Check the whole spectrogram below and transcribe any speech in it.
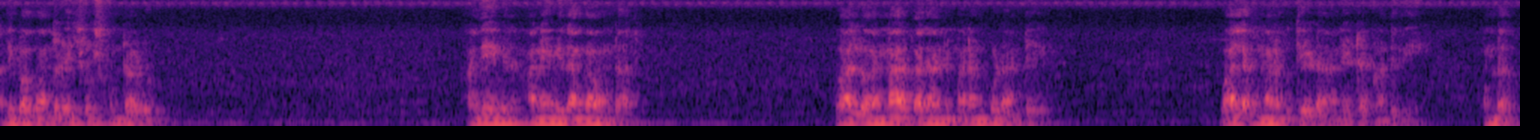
అది భగవంతుడే చూసుకుంటాడు. అదే విధ అనే విధంగా ఉండాలి. వాళ్ళు అన్నారు కదా అని మనం కూడా అంటే వాళ్ళకు మనకు తేడా అనేటటువంటిది ఉండదు.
